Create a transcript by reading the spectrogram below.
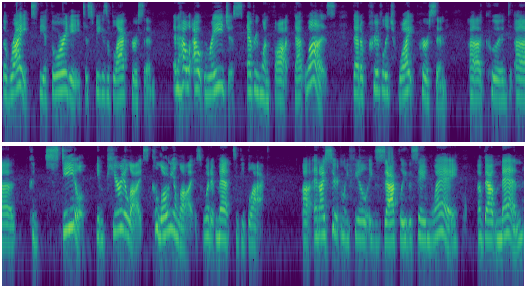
the rights, the authority to speak as a black person, and how outrageous everyone thought that was that a privileged white person uh, could uh, could steal, imperialize, colonialize what it meant to be black. Uh, and I certainly feel exactly the same way about men,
